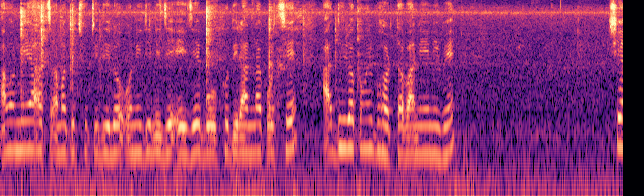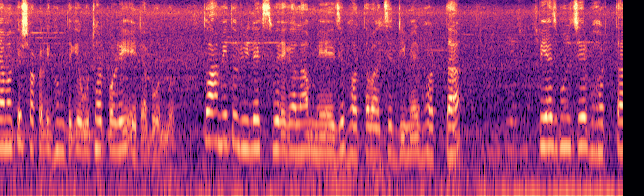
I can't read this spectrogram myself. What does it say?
আমার মেয়ে আজ আমাকে ছুটি দিল। ও নিজে নিজে এই যে বৌখুদি রান্না করছে আর দুই রকমের ভর্তা বানিয়ে নিবে। সে আমাকে সকালে ঘুম থেকে ওঠার পরেই এটা বলল। তো আমি তো রিল্যাক্স হয়ে গেলাম, মেয়ে যে ভর্তা বানাচ্ছে, ডিমের ভর্তা, পেঁয়াজ মরিচের ভর্তা,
